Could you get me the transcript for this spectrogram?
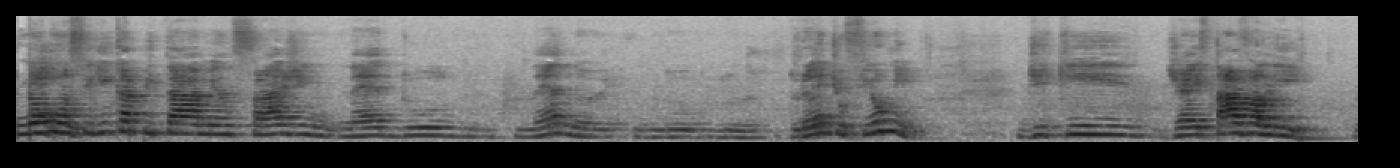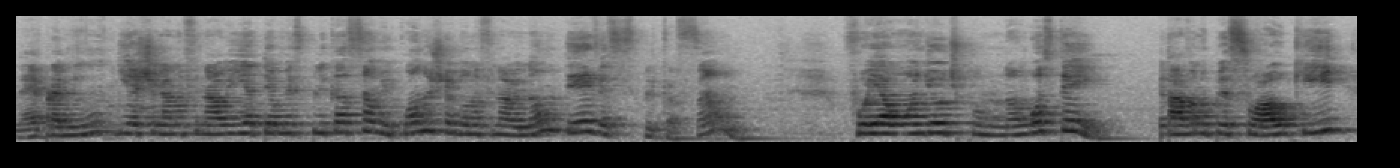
Não consegui captar a mensagem, né, do. né, do, do, do, durante o filme, de que já estava ali. Né? Pra mim, ia chegar no final e ia ter uma explicação. E quando chegou no final e não teve essa explicação, foi aonde eu, tipo, não gostei tava no pessoal que,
